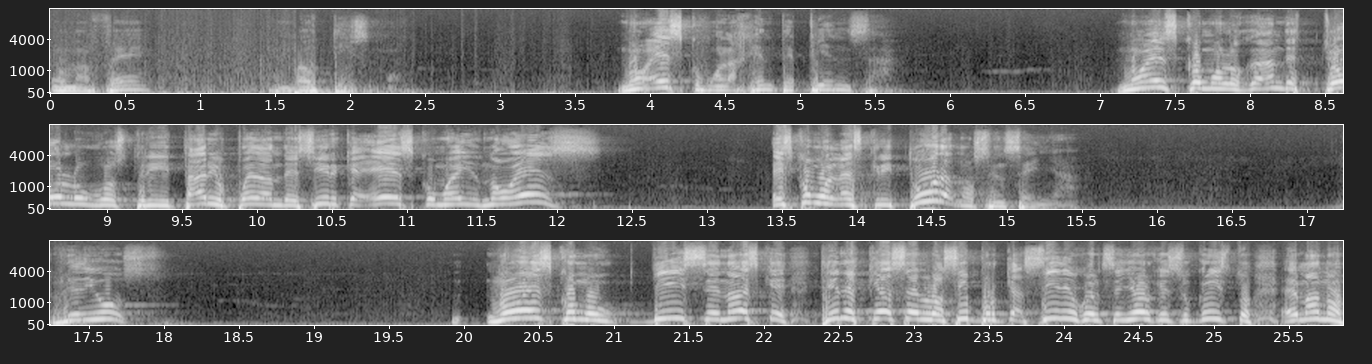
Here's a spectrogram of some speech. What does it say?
una fe, un bautismo. No es como la gente piensa. No es como los grandes teólogos trinitarios puedan decir que es como ellos. No es. Es como la escritura nos enseña. Gloria a Dios. No es como dice, no es que tienes que hacerlo así porque así dijo el Señor Jesucristo. Hermano,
